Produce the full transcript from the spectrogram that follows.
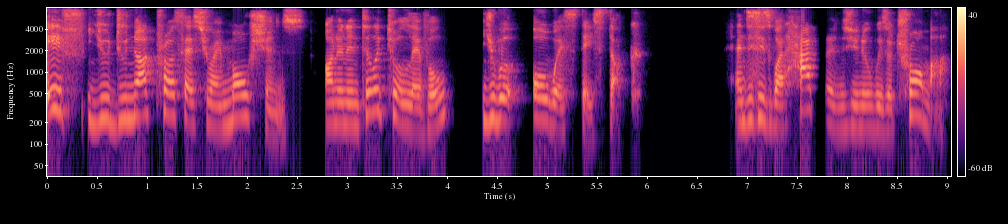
If you do not process your emotions on an intellectual level, you will always stay stuck. And this is what happens, you know, with a trauma.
